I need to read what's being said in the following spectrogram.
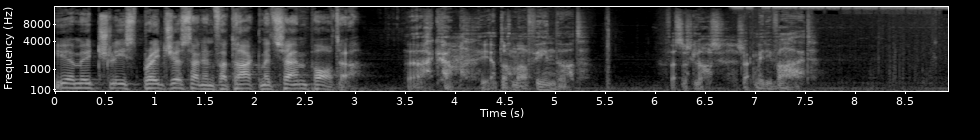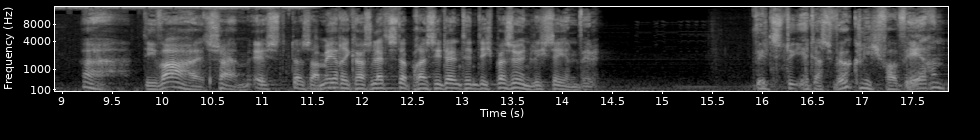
Hiermit schließt Bridges einen Vertrag mit Sam Porter. Ach komm, ihr habt doch Morphin dort. Was ist los? Sag mir die Wahrheit. Die Wahrheit, Sam, ist, dass Amerikas letzte Präsidentin dich persönlich sehen will. Willst du ihr das wirklich verwehren?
